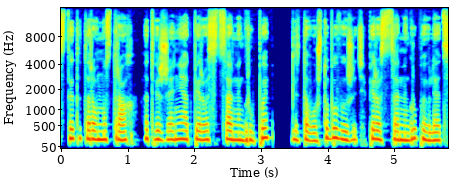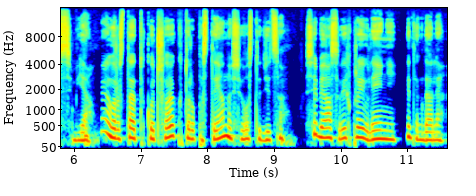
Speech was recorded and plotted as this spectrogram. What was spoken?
Стыд — это равно страх, отвержение от первой социальной группы для того, чтобы выжить. Первая социальная группа является семья. И вырастает такой человек, который постоянно всего стыдится себя, своих проявлений и так далее.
